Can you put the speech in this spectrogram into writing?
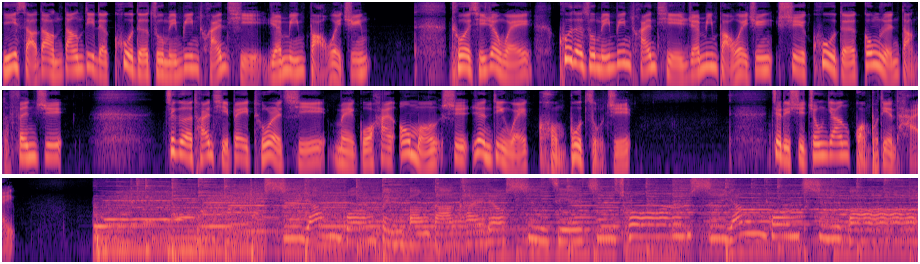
以扫荡当地的库德族民兵团体人民保卫军。土耳其认为，库德族民兵团体人民保卫军是库德工人党的分支。这个团体被土耳其、美国和欧盟是认定为恐怖组织。这里是中央广播电台。是阳光，翅膀打开了世界之窗；是阳光，翅膀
